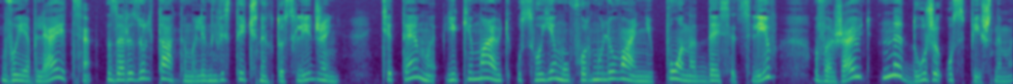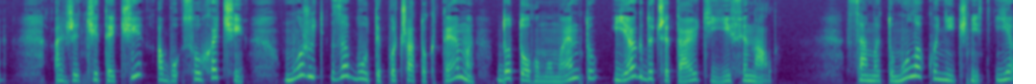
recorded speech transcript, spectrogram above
Виявляється, за результатами лінгвістичних досліджень, ті теми, які мають у своєму формулюванні понад 10 слів, вважають не дуже успішними, адже читачі або слухачі можуть забути початок теми до того моменту, як дочитають її фінал. Саме тому лаконічність є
